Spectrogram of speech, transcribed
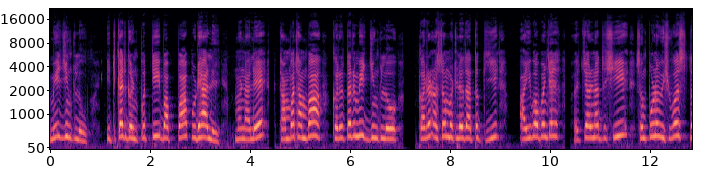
मी जिंकलो. इतक्यात गणपती बाप्पा पुढे आले. म्हणाले थांबा थांबा. खरं तर मी जिंकलो. कारण असं म्हटलं जातं की आईबाबांच्या चरणाशी संपूर्ण विश्वस्त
